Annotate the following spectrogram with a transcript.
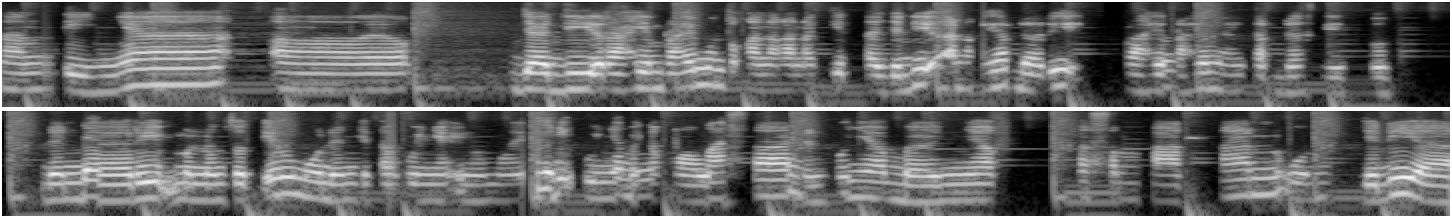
nantinya uh, jadi rahim-rahim untuk anak-anak kita. Jadi anak lahir dari rahim-rahim yang cerdas gitu. Dan dari menuntut ilmu dan kita punya ilmu itu punya banyak wawasan dan punya banyak kesempatan untuk jadi ya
